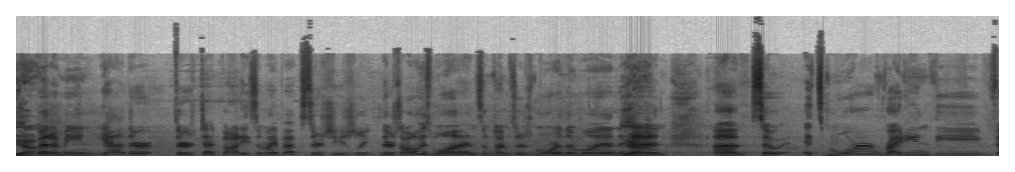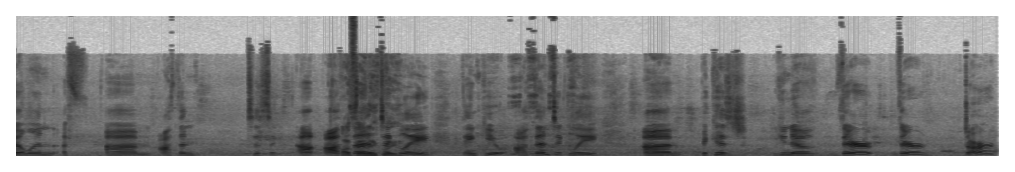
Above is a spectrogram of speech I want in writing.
Yeah. But I mean, yeah, there there's dead bodies in my books. There's usually there's always one. Sometimes there's more than one. Yeah. And um, so it's more writing the villain um, authentic, uh, Authentically. authentically. Thank you. Authentically, um, because you know they're they're dark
